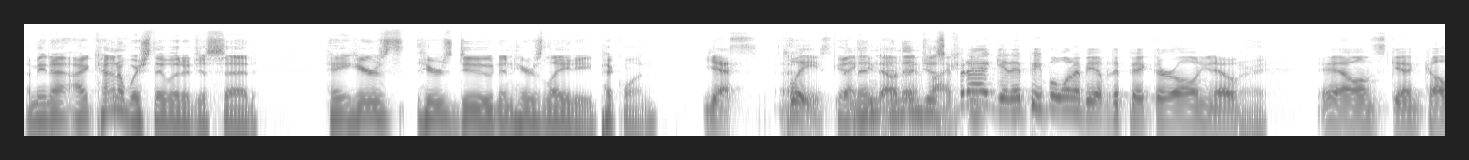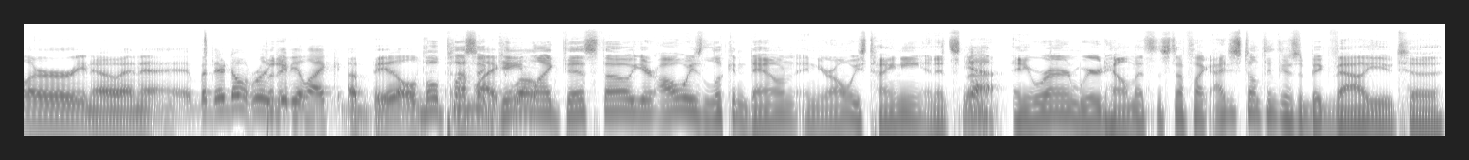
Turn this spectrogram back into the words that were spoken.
I mean, I, I kind of wish they would have just said, "Hey, here's here's dude and here's lady. Pick one." Yes, please. and Thank then- you. That and then just- fine. But I get it. People want to be able to pick their own, you know, right. You know, own skin color, you know, and uh, but they don't really But give it- you like a build. Well, plus a like, game well, like this, though, you're always looking down and you're always tiny, and it's not, Yeah. and you're wearing weird helmets and stuff like. I just don't think there's a big value to,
